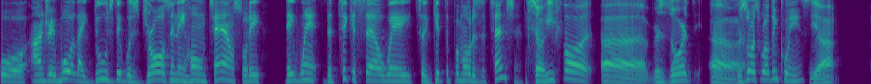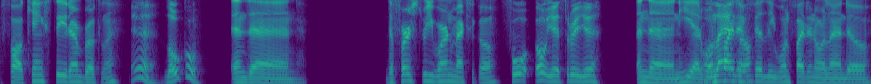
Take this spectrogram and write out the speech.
or Andre Ward, like dudes that was draws in their hometown. So they they went the ticket sale way to get the promoter's attention. So he fought uh Resort uh Resorts World in Queens. Yeah. Fought King's Theater in Brooklyn. Yeah, local. And then the first three were in Mexico. Four, oh yeah, three, yeah. And then he had one fight in Philly, one fight in Orlando.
